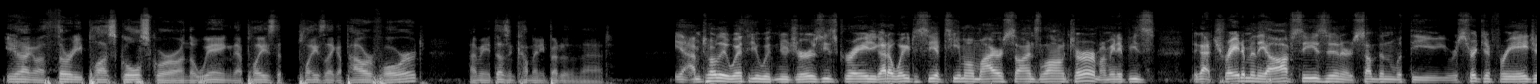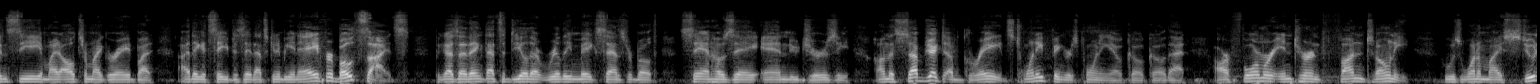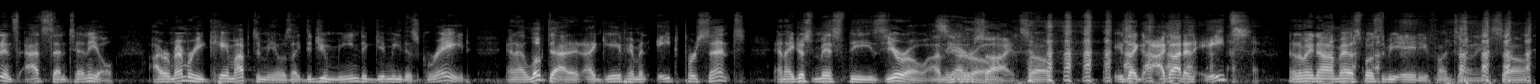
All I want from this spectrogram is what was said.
You're talking about 30 plus goal scorer on the wing that plays the plays like a power forward. I mean, it doesn't come any better than that. Yeah, I'm totally with you with New Jersey's grade. You got to wait to see if Timo Meier signs long term. I mean, if he's they got to trade him in the offseason or something with the restricted free agency, it might alter my grade, but I think it's safe to say that's going to be an A for both sides because I think that's a deal that really makes sense for both San Jose and New Jersey. On the subject of grades, 20 fingers pointing out, Coco, that our former intern Fun Tony, who was one of my students at Centennial, I remember he came up to me and was like, Did you mean to give me this grade? And I looked at it, I gave him an 8%, and I just missed the zero on the other side. So he's like, I got an 8? And like, No, I'm supposed to be 80, Fun Tony. So,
